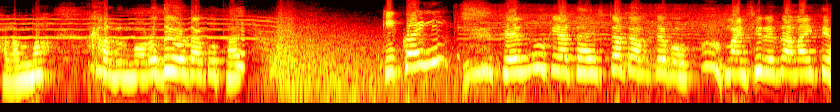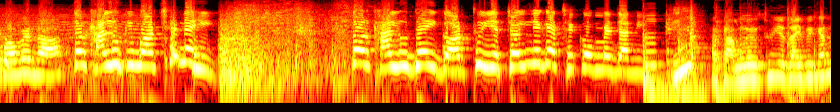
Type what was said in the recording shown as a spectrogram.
খালাম্মা খালুর মরদেহটা কোথায়? কি কইলি? ফেসবুকে একটা স্ট্যাটাস দেব মানুষের জানাইতে হবে না। তোর খালু কি মরছে নাই? তোর খালু দেই ঘর থুইয়ে চলে গেছে কমে জানি। কি? আপনি থুয়ে যাইবে কেন?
